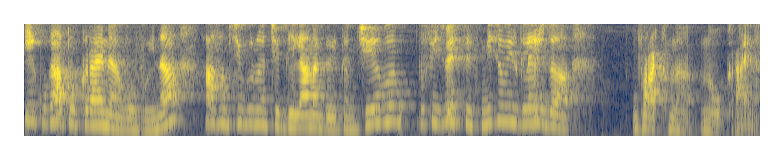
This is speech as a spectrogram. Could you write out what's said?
И когато Украина е във война, аз съм сигурна, че Диляна Гайтанчиева в известен смисъл изглежда враг на, на Украина.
